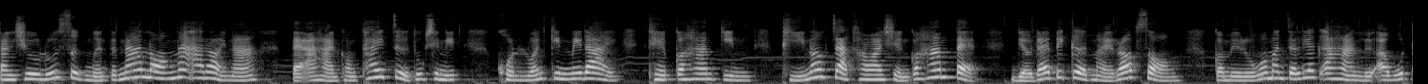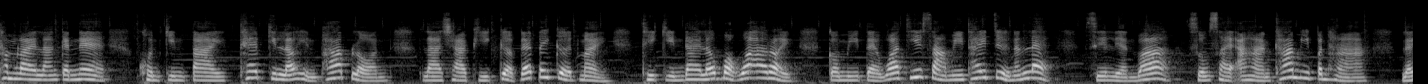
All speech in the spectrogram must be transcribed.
ตังชูรู้สึกเหมือนจะน่าลองน่าอร่อยนะ แต่อาหารของไทยจืดทุกชนิด คนล้วนกินไม่ได้ เทพก็ห้ามกิน ผีนอกจากฮาวาเฉิงก็ห้ามแตะ เดี๋ยวได้ไปเกิดใหม่รอบสองก็ไม่รู้ว่ามันจะเรียกอาหารหรืออาวุธทำลายล้างกันแน่ คนกินตาย เทพกินแล้วเห็นภาพหลอน ราชาผีเกือบได้ไปเกิดใหม่ ที่กินได้แล้วบอกว่าอร่อย ก็มีแต่ว่าที่สามีไทยจืดนั่นแหละเสียเหรียญว่าสงสัยอาหารข้ามีปัญหา และ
